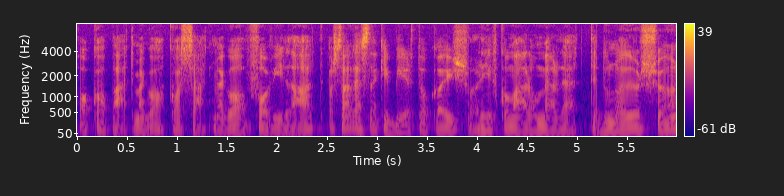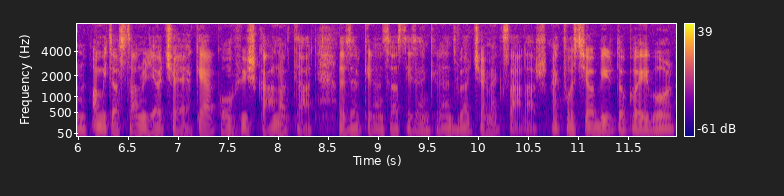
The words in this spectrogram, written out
a kapát, meg a kaszát, meg a favillát. Aztán lesz neki birtoka is a Révkomáron mellett Dunaörsön, amit aztán ugye a csehek elkonfiskálnak, tehát 1919-ben cseh megszállás megfosztja a birtokaiból.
